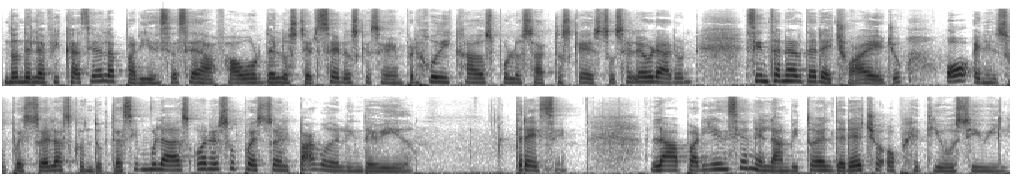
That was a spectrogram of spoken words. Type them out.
donde la eficacia de la apariencia se da a favor de los terceros que se ven perjudicados por los actos que estos celebraron sin tener derecho a ello, o en el supuesto de las conductas simuladas o en el supuesto del pago de lo indebido. 13. La apariencia en el ámbito del derecho objetivo civil.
